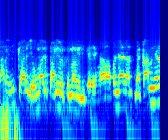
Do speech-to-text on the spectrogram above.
കാരണം എനിക്കറിയാം ഇവന്മാര് പണി വെക്കുന്നതെന്ന് എനിക്കറിയാം. കാരണം അപ്പൊ ഞാൻ ഞാൻ- കാരണം ഞാൻ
